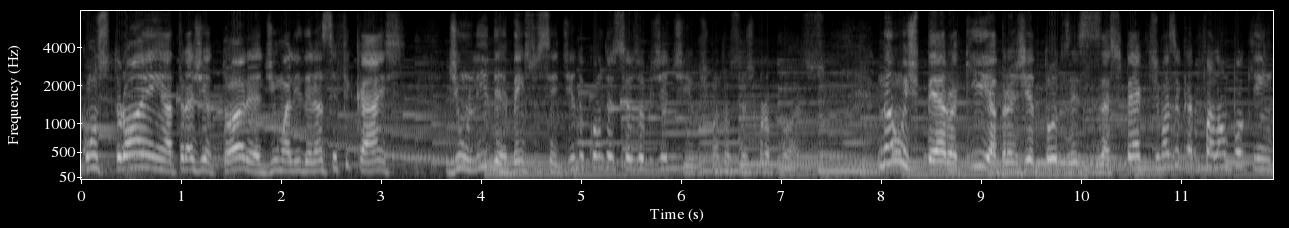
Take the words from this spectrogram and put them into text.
constroem a trajetória de uma liderança eficaz, de um líder bem-sucedido quanto aos seus objetivos, quanto aos seus propósitos. Não espero aqui abranger todos esses aspectos, mas eu quero falar um pouquinho.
